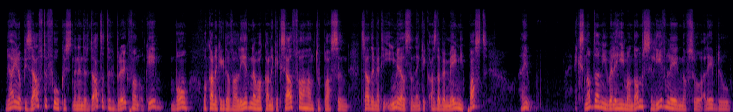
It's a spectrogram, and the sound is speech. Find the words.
ja, je op jezelf te focussen en inderdaad dat te gebruiken van oké, bon, wat kan ik daarvan leren en wat kan ik zelf van gaan toepassen. Hetzelfde met die e-mails, dan denk ik, als dat bij mij niet past, hey, ik snap dat niet, wil je iemand anders zijn leven leiden of zo? Allee, bedoel,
